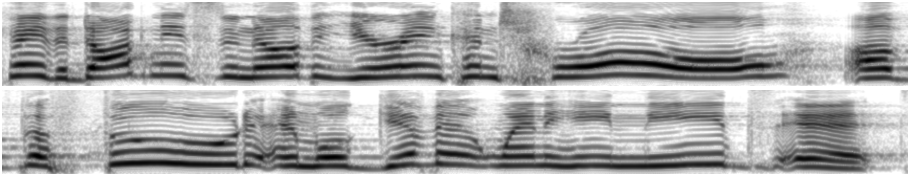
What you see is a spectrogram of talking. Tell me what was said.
Okay, the dog needs to know that you're in control of the food and will give it when he needs it.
